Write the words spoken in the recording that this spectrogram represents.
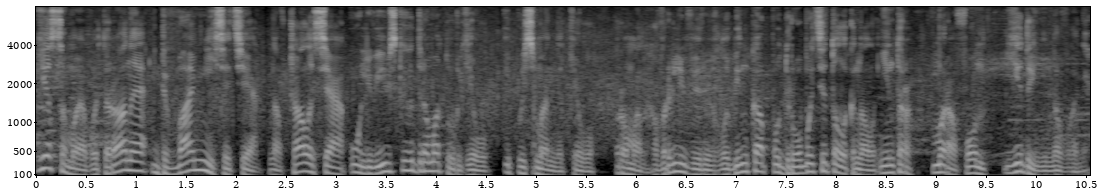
п'єсами ветерани два місяці навчалися у львівських драматургів і письменників. Роман Гаврилів, Юрій Глобінка, подробиці телеканал Інтер, марафон. Єдині новини.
